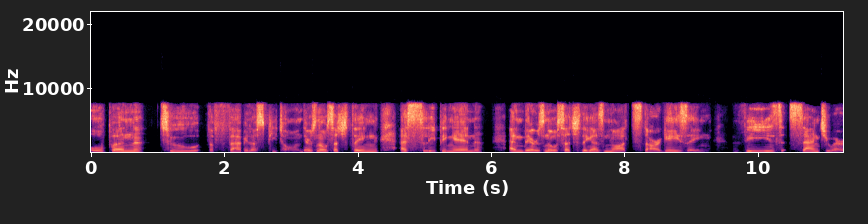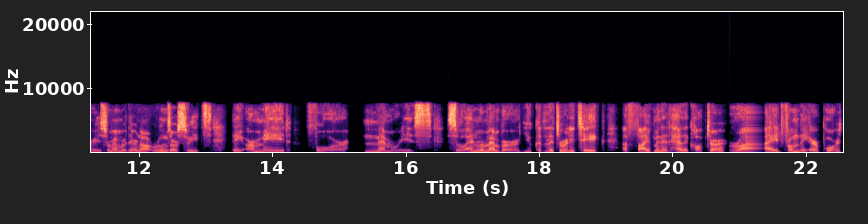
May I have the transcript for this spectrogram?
Open to the fabulous Piton. There's no such thing as sleeping in, and there's no such thing as not stargazing. These sanctuaries, remember, they're not rooms or suites, they are made for memories. So, and remember, you could literally take a five minute helicopter ride from the airport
